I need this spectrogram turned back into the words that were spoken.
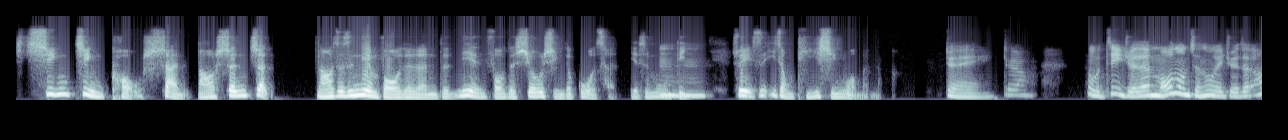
心净口善，然后身正。然后这是念佛的人的念佛的修行的过程，也是目的，嗯所以是一种提醒我们。对对啊，那我自己觉得某种程度也觉得啊，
